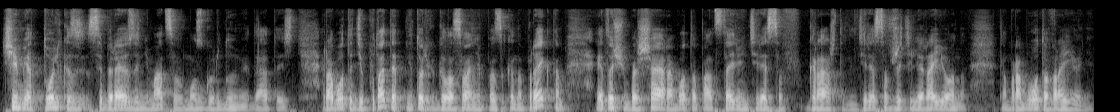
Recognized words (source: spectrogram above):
чем я только собираюсь заниматься в Мосгордуме. Да? То есть работа депутата — это не только голосование по законопроектам, это очень большая работа по отстаиванию интересов граждан, интересов жителей района, там, работа в районе.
